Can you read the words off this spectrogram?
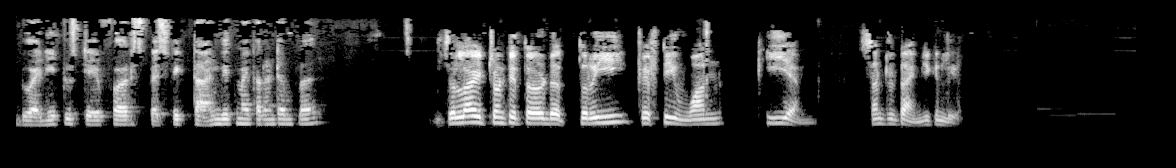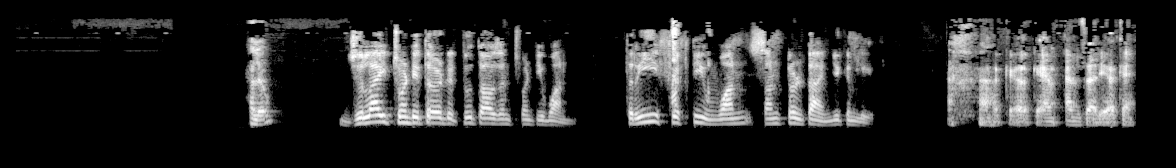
Do I need to stay for specific time with my current employer? July 23rd, at 3.51 p.m. Central Time. You can leave. Hello? July 23rd, 2021. 3.51 Central Time. You can leave. okay, okay. I'm, I'm sorry. Okay.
